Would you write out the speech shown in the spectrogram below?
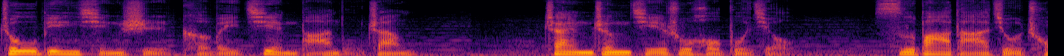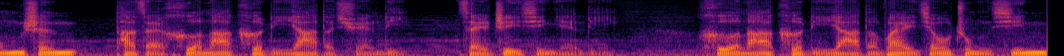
周边形势可谓剑拔弩张。战争结束后不久，斯巴达就重申他在赫拉克里亚的权利。在这些年里，赫拉克里亚的外交重心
